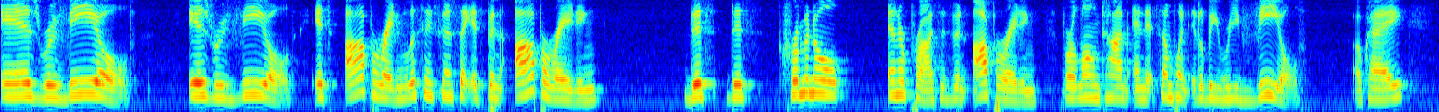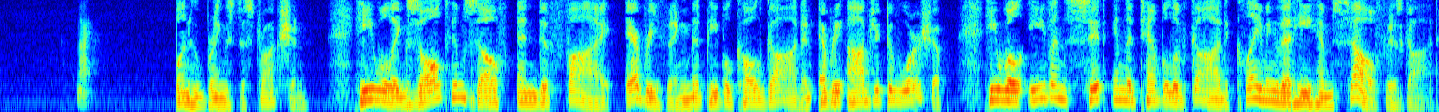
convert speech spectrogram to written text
is revealed. Is revealed. It's operating. Listen, he's going to say it's been operating. This this criminal enterprise has been operating for a long time, and at some point it'll be revealed. Okay? All right. One who brings destruction he will exalt himself and defy everything that people call God and every object of worship. He will even sit in the temple of God, claiming that he himself is God.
